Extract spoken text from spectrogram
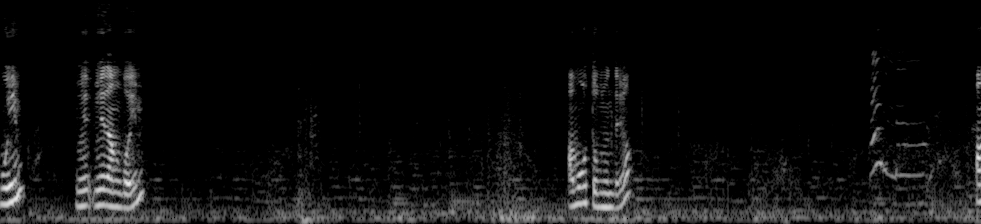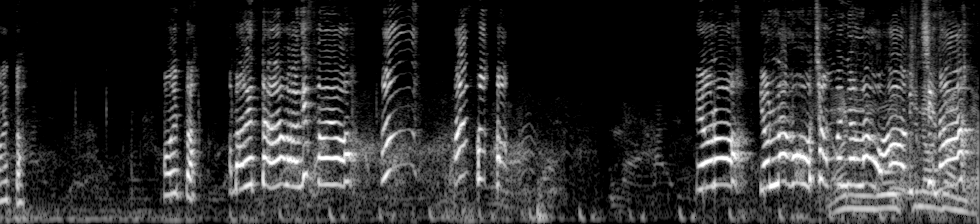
모임? 왜, 왜 난 거임? 아무것도 없는데요? 망했다. 망했다. 아, 망했다. 망했어요. 아! 아! 열어. 열라고. 창문 열라고. 아, 미친. 아! 아,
